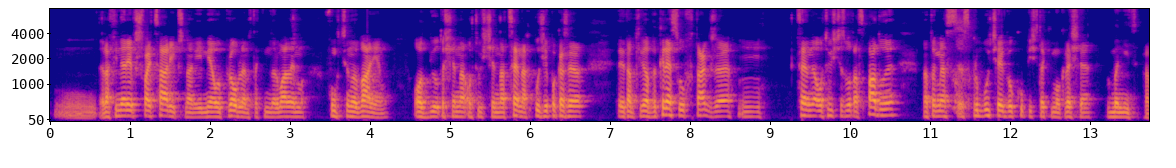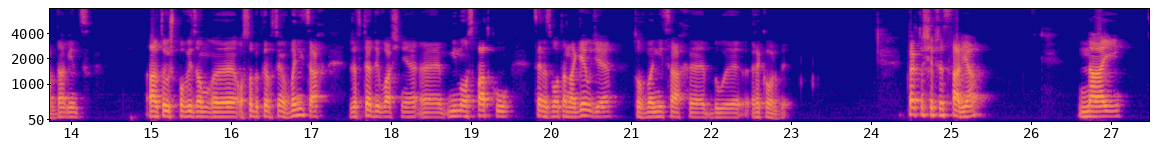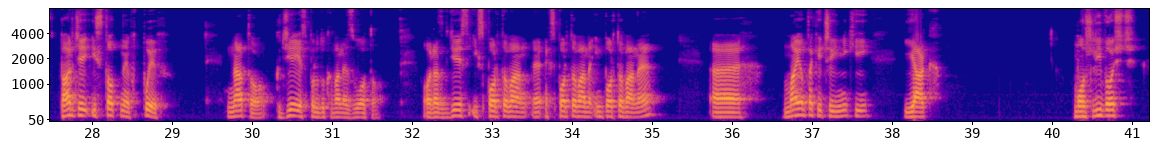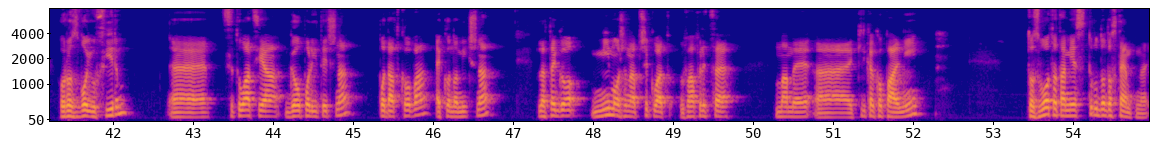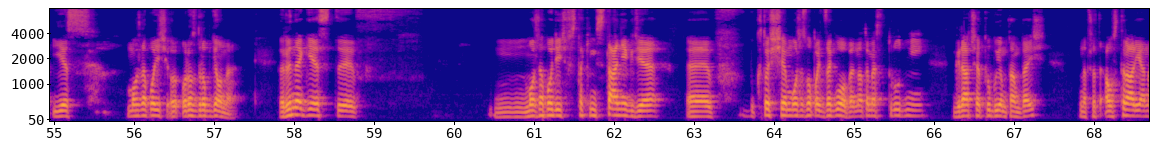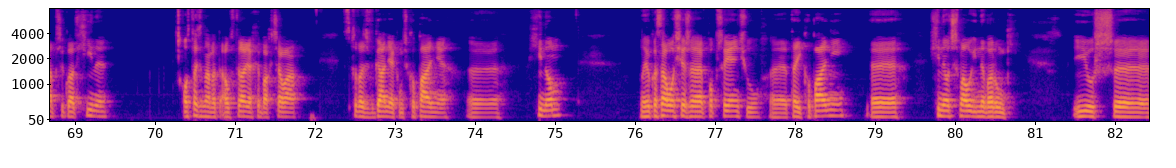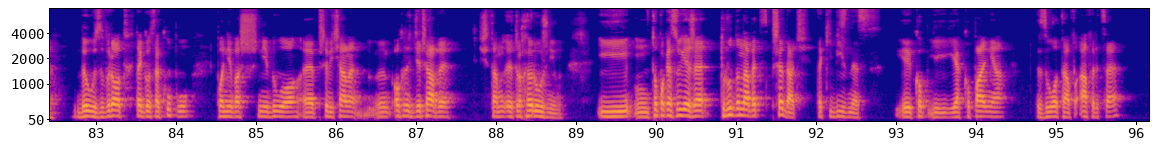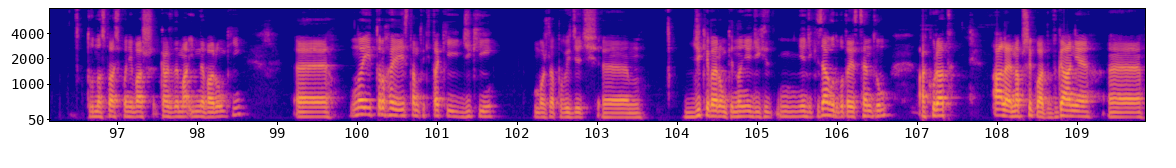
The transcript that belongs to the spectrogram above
mm, rafinerie w Szwajcarii przynajmniej miały problem z takim normalnym funkcjonowaniem. Odbiło to się na, oczywiście na cenach. Później pokażę tam kilka wykresów, tak, że mm, ceny oczywiście złota spadły, natomiast spróbujcie go kupić w takim okresie w Mennicy, prawda? Więc, ale to już powiedzą osoby, które pracują w Mennicach, że wtedy właśnie mimo spadku ceny złota na giełdzie to w Menicach e, były rekordy. Tak to się przedstawia. Najbardziej istotny wpływ na to, gdzie jest produkowane złoto oraz gdzie jest eksportowane, eksportowane importowane, e, mają takie czynniki jak możliwość rozwoju firm, e, sytuacja geopolityczna, podatkowa, ekonomiczna. Dlatego, mimo że na przykład w Afryce mamy e, kilka kopalni, to złoto tam jest trudno dostępne i jest, można powiedzieć, rozdrobnione. Rynek jest, e, w, można powiedzieć, w takim stanie, gdzie e, ktoś się może złapać za głowę, natomiast trudni gracze próbują tam wejść. Na przykład Australia, na przykład Chiny. Ostatnio nawet Australia chyba chciała sprzedać w Ganie jakąś kopalnię Chinom. No i okazało się, że po przejęciu tej kopalni Chiny otrzymały inne warunki. I już e, był zwrot tego zakupu, ponieważ nie było e, przewidziane, e, okres dzierżawy się tam trochę różnił. I to pokazuje, że trudno nawet sprzedać taki biznes jak kopalnia złota w Afryce. Trudno sprzedać, ponieważ każdy ma inne warunki. No i trochę jest tam taki, taki dziki, można powiedzieć, dzikie warunki. No nie dziki, nie dziki zachód, bo to jest centrum akurat, ale na przykład w Ganie e,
